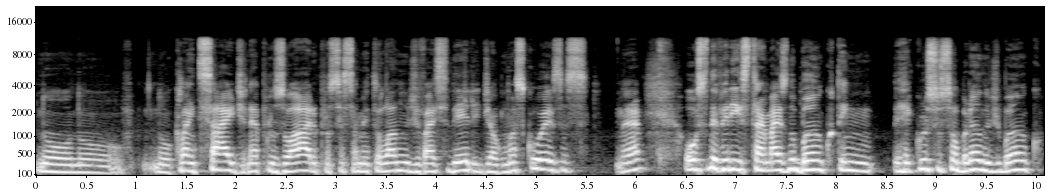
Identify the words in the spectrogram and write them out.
no, no, no client-side, né, para o usuário, processamento lá no device dele de algumas coisas, né? Ou se deveria estar mais no banco, tem recursos sobrando de banco,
